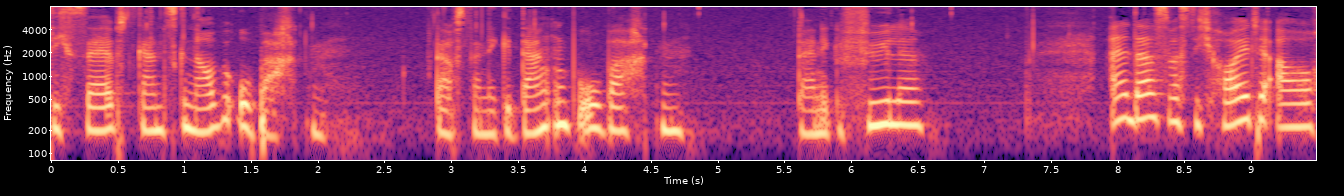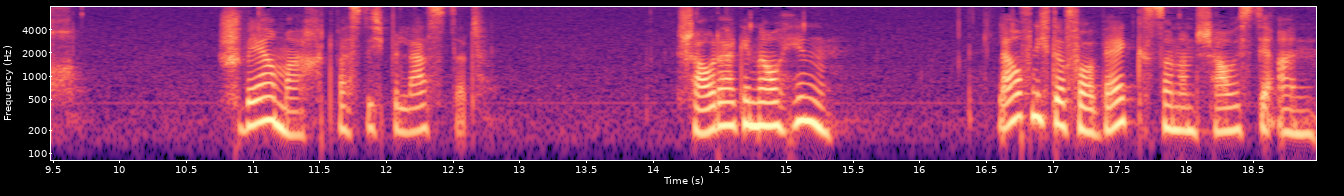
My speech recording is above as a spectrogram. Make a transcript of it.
dich selbst ganz genau beobachten. Du darfst deine Gedanken beobachten, deine Gefühle, all das, was dich heute auch schwer macht, was dich belastet. Schau da genau hin. Lauf nicht davor weg, sondern schau es dir an.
